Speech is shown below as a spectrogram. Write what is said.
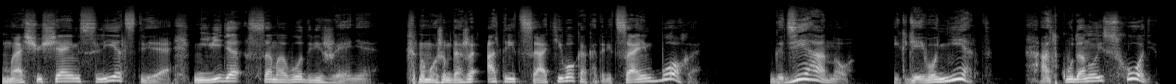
Мы ощущаем следствие, не видя самого движения. Мы можем даже отрицать его, как отрицаем Бога. Где оно и где его нет? Откуда оно исходит?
